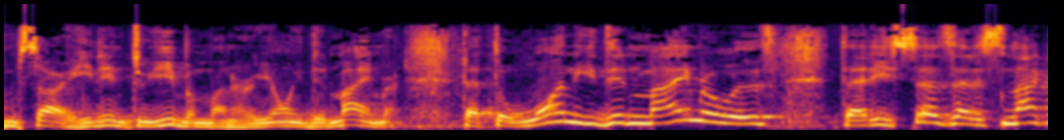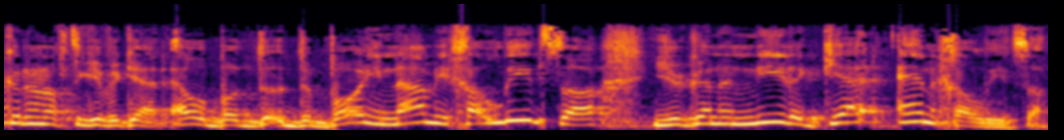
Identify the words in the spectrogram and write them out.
I'm sorry, he didn't do Ibam on her, he only did Maimer. That the one he did Maimer with, that he says that it's not good enough to give a get. El, the boy nami chalitza, you're gonna need a get and chalitza.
